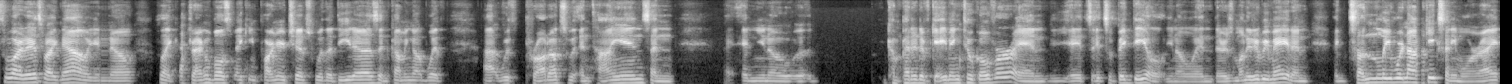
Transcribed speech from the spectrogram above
is what it is right now, you know. Like Dragon Ball's making partnerships with Adidas and coming up with uh, with products with and tie-ins and and you know competitive gaming took over and it's it's a big deal, you know, and there's money to be made and, and suddenly we're not geeks anymore, right?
